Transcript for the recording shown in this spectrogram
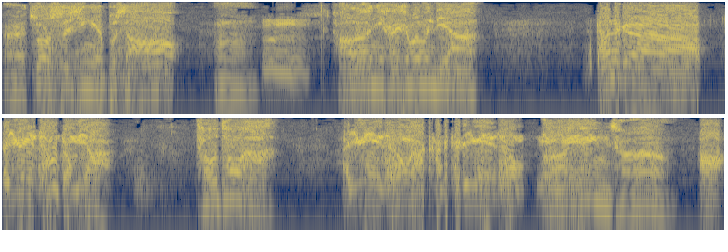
呃，做事情也不少，嗯，嗯，好了，你还有什么问题啊？他那个运程怎么样？头痛啊，啊，运程啊，看看他的运程，运运程。啊，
